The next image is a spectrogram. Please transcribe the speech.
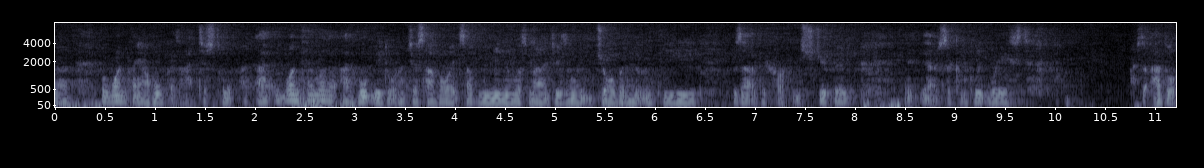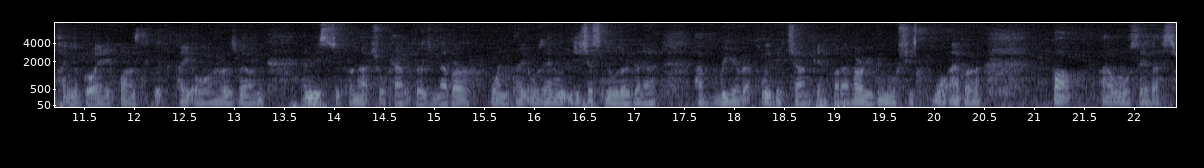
Uh, but one thing I hope is I just hope I, one thing with it I hope they don't just have like some meaningless matches and like jobbing out on TV because that'd be fucking stupid. It, that's a complete waste. I don't think they've got any plans to put the title on her as well. And, and these supernatural characters never win titles anyway. You just know they're gonna have Rhea Ripley be champion forever, even though she's whatever. But I will say this:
